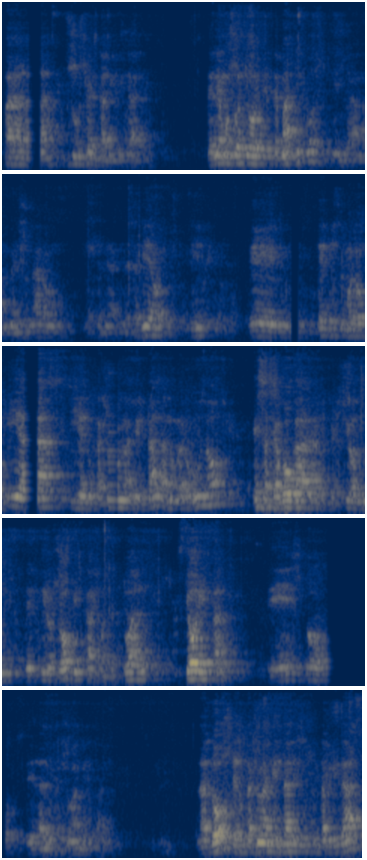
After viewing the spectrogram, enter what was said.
para la sustentabilidad. Tenemos ocho ejes temáticos, y ya mencionaron los que me antecedieron. ¿sí? Epistemología y educación ambiental, la número uno, esa se aboga a la reflexión filosófica, conceptual, teórica de esto, de la educación ambiental. La dos, educación ambiental y sustentabilidad,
